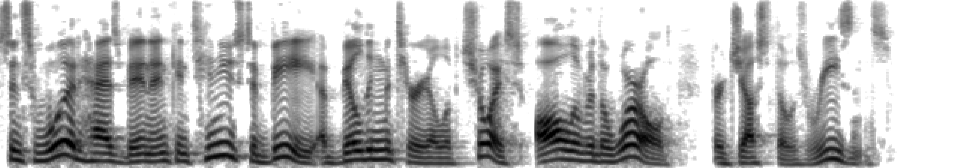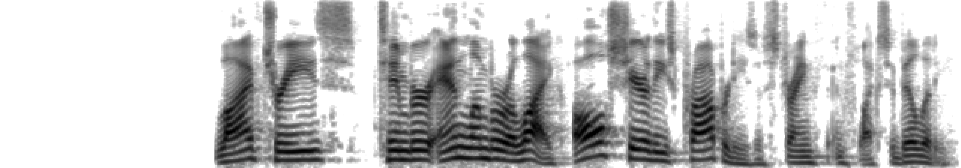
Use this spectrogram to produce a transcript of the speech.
since wood has been and continues to be a building material of choice all over the world for just those reasons. Live trees, timber, and lumber alike all share these properties of strength and flexibility.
